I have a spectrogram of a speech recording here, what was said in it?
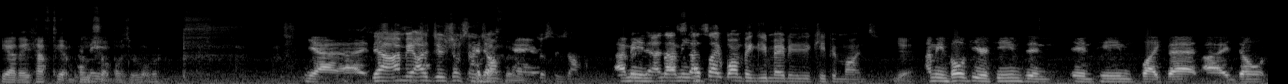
Yeah, they have to get one mean- shot by Zeraora. Yeah. I, Yeah, I mean I do just an I don't example. care. Just an example. I mean, yeah, I that's, mean, that's like one thing you maybe need to keep in mind. Yeah. I mean, both your teams in in teams like that, I don't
